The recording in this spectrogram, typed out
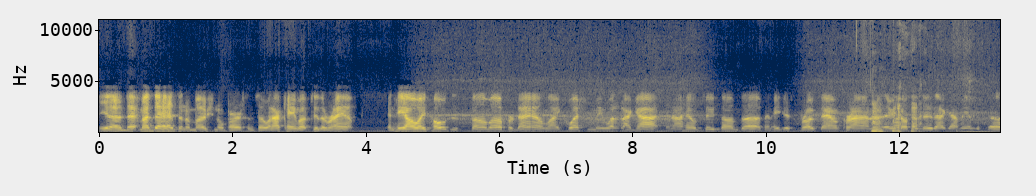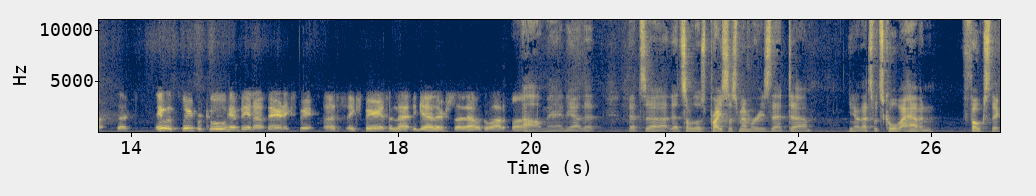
you know that my dad's an emotional person, so when I came up to the ramp, and he always holds his thumb up or down, like questioning me what did I got, and I held two thumbs up, and he just broke down crying right there because he knew that got me in the cup. So it was super cool him being up there and experience, us experiencing that together. So that was a lot of fun. Oh man, yeah that that's uh, that's some of those priceless memories that uh, you know that's what's cool about having folks that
